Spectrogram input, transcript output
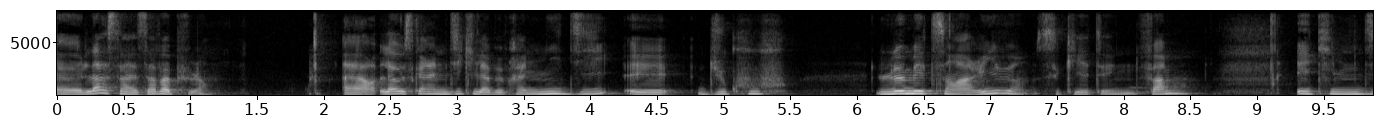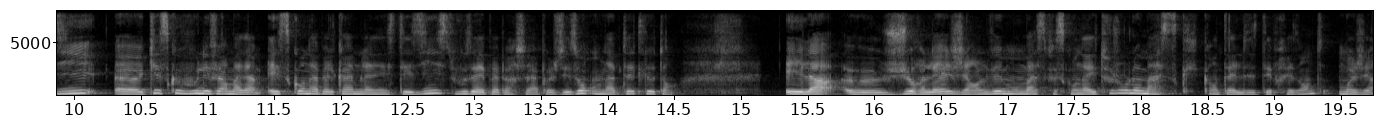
Euh, là, ça, ça va plus. Là. Alors là, Oscar, il me dit qu'il est à peu près midi, et du coup, le médecin arrive, ce qui était une femme, et qui me dit euh, Qu'est-ce que vous voulez faire, madame? Est-ce qu'on appelle quand même l'anesthésiste? Vous avez pas perché la poche des os On a peut-être le temps. Et là, euh, j'hurlais, j'ai enlevé mon masque parce qu'on avait toujours le masque quand elles étaient présentes. Moi, j'ai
